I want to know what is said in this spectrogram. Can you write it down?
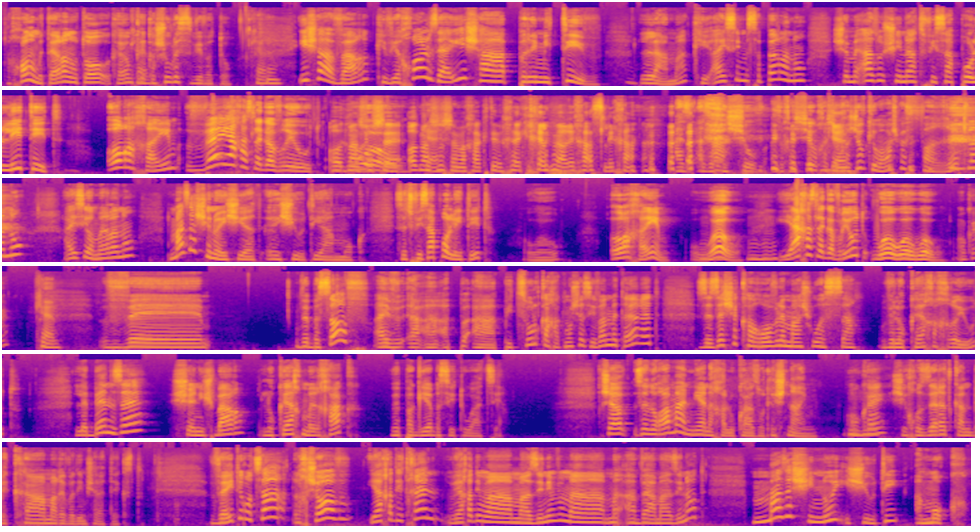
נכון? הוא מתאר לנו אותו כיום כן. כקשוב לסביבתו. כן. איש העבר, כביכול, זה האיש הפרימיטיב. למה? כי אייסי מספר לנו שמאז הוא שינה תפיסה פוליטית. אורח חיים ויחס לגבריות. עוד משהו. ש... עוד כן. משהו שמחקתי בחלק- מהעריכה, סליחה. אז, אז זה חשוב, אז זה חשוב, חשוב, כן. חשוב, כי הוא ממש מפרט לנו, אייסי אומר לנו, מה זה השינוי האישי- האישיותי העמוק? זה תפיסה פוליטית, וואו, אורח חיים, וואו, יחס לגבריות, וואו, וואו, וואו, אוקיי? כן. ו... ובסוף, הפיצול ככה, כמו שסיוון מתארת, זה זה שקרוב למה שהוא עשה ולוקח אחריות, לבין זה שנשבר, לוקח מרחק ופגיע בסיטואציה. עכשיו, זה נורא מעניין החלוקה הזאת לשניים, אוקיי? שהיא חוזרת כאן בכמה רבדים של הטקסט. והייתי רוצה לחשוב יחד איתכן ויחד עם המאזינים ומה, והמאזינות, מה זה שינוי אישיותי עמוק?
